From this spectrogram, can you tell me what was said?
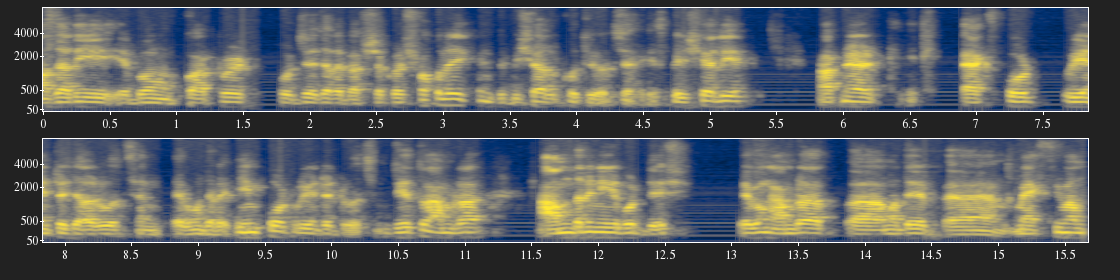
মাঝারি এবং কর্পোরেট পর্যায়ে যারা ব্যবসা করে সকলেই কিন্তু বিশাল ক্ষতি হচ্ছে। স্পেশালি আপনার এক্সপোর্ট ওরিয়েন্টেড যারা রয়েছেন এবং যারা ইম্পোর্ট ওরিয়েন্টেড রয়েছেন। যেহেতু আমরা আমদানি নির্ভর দেশ এবং আমরা আমাদের ম্যাক্সিমাম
